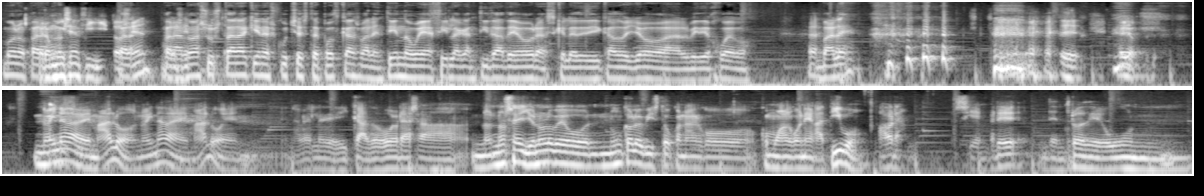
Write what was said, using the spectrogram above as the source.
Bueno, para Pero no, muy sencillitos, para, ¿eh? Muy para no asustar a quien escuche este podcast, Valentín, no voy a decir la cantidad de horas que le he dedicado yo al videojuego. ¿Vale? Eh, Pero no hay nada de malo, no hay nada de malo en haberle dedicado horas a. No, no sé, yo no lo veo, nunca lo he visto con algo como algo negativo. Ahora, siempre dentro de un,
